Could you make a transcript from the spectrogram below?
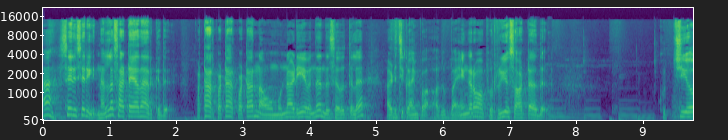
ஆ சரி சரி. நல்ல சாட்டையாக தான் இருக்குது. பட்டார் பட்டார் பட்டார்னு அவன் முன்னாடியே வந்து அந்த செவுத்தில் அடித்து காமிப்பான் அது பயங்கரமாக பெரிய சாட்டை அது. குச்சியோ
